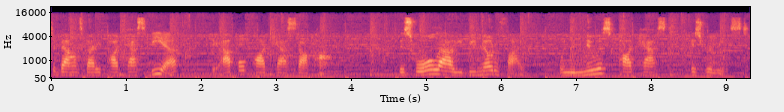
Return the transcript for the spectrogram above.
to Balanced Body Podcast via the applepodcast.com. This will allow you to be notified when the newest podcast is released.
